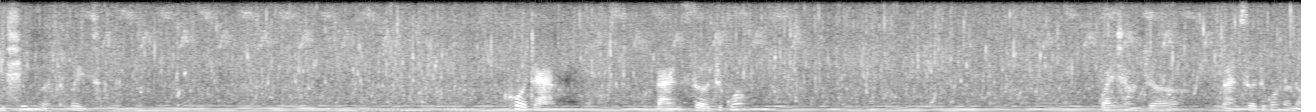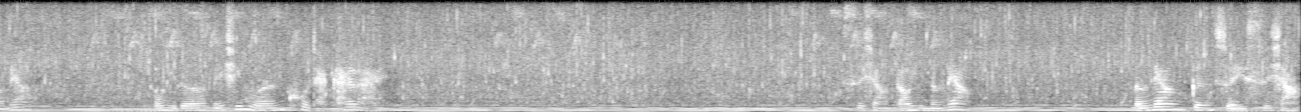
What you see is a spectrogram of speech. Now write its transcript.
眉心轮的位置，扩展蓝色之光，观想着蓝色之光的能量从你的眉心轮扩展开来，思想导引能量。能量跟随思想，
